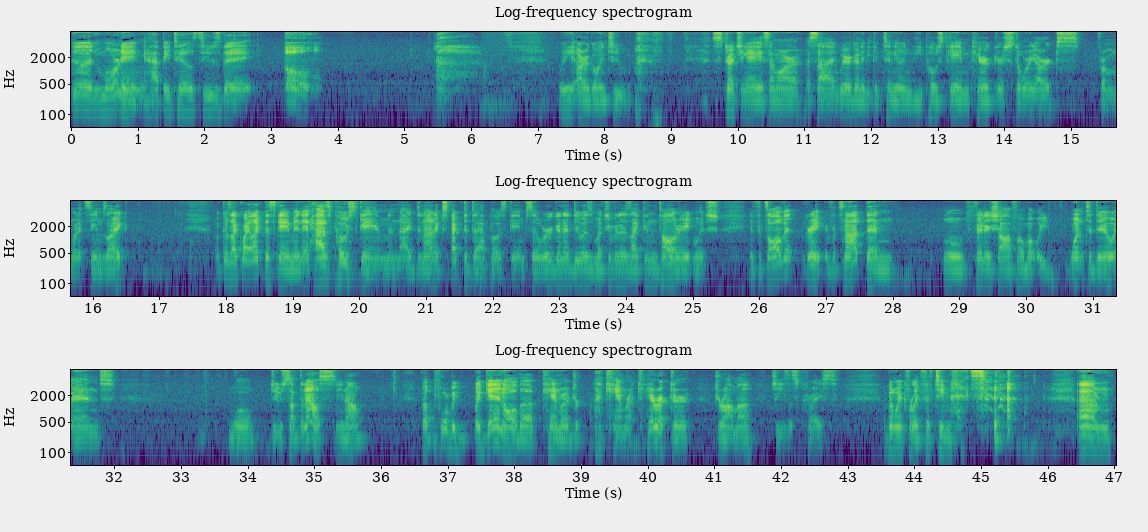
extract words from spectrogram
Good morning. Happy Tales Tuesday. Oh. We are going to, stretching ASMR aside, we are going to be continuing the post game character story arcs from what it seems like. Because I quite like this game and it has post game, and I did not expect it to have post game, so we're going to do as much of it as I can tolerate, which, if it's all of it, great. If it's not, then we'll finish off on what we want to do and we'll do something else, you know? But before we begin all the camera, camera, character drama, Jesus Christ. I've been awake for like 15 minutes. um,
